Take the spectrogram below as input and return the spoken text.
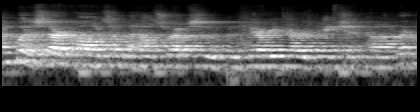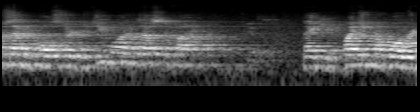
I'm going to start calling some of the House reps who've been very, very patient. Uh, Representative Bolster, did you want to testify? Yes. Thank you. Why don't you come forward?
